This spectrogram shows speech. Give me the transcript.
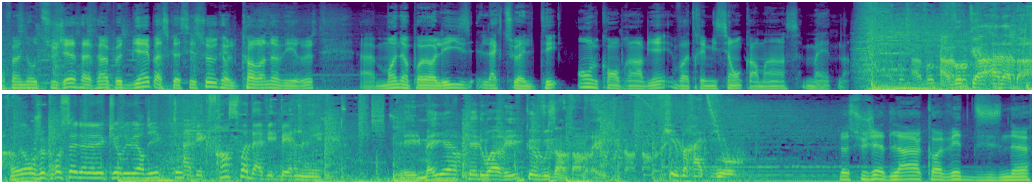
On, fait un autre sujet, ça fait un peu de bien parce que c'est sûr que le coronavirus monopolise l'actualité. On le comprend bien. Votre émission commence maintenant. Avocat à la barre. Alors je procède à la lecture du verdict. Avec François-David Bernier. Les meilleures plaidoiries que vous entendrez. Cube Radio. Le sujet de l'heure, COVID-19,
